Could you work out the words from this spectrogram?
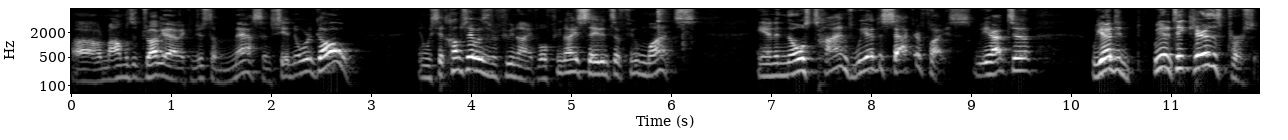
Uh, her mom was a drug addict and just a mess, and she had nowhere to go. And we said, "Come stay with us for a few nights." Well, a few nights stayed into a few months, and in those times, we had to sacrifice. We had to we had to we had to take care of this person.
